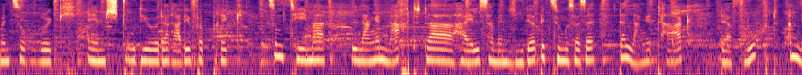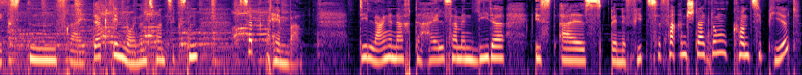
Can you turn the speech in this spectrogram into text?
willkommen zurück im Studio der Radiofabrik zum Thema Lange Nacht der heilsamen Lieder bzw. der lange Tag der Flucht am nächsten Freitag, den 29. September. Die Lange Nacht der heilsamen Lieder ist als Benefizveranstaltung konzipiert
